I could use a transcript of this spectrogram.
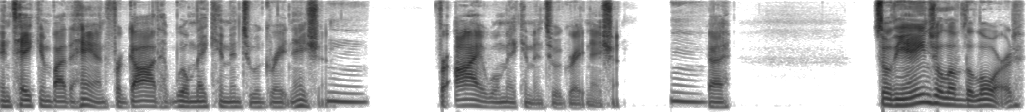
and take him by the hand, for God will make him into a great nation. Mm. For I will make him into a great nation. Mm. Okay. So the angel of the Lord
